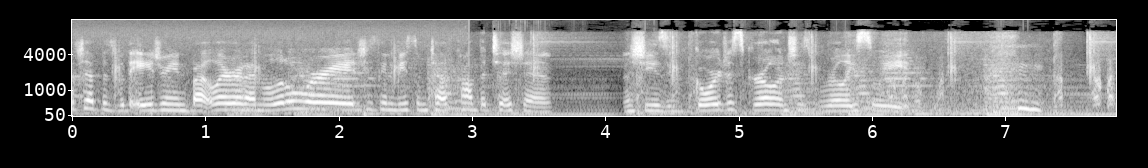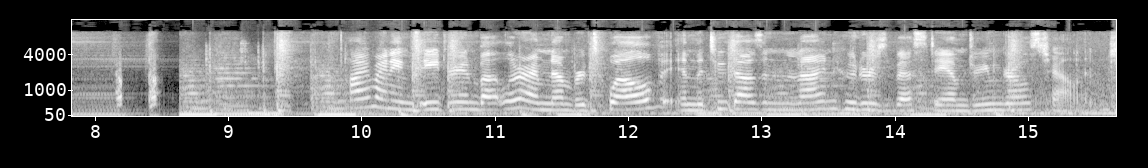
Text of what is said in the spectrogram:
matchup is with Adrean Butler, and I'm a little worried she's going to be some tough competition. And she's a gorgeous girl, and she's really sweet. Hi, my name is Adrean Butler. I'm number 12 in the 2009 Hooters Best Damn Dream Girls Challenge.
